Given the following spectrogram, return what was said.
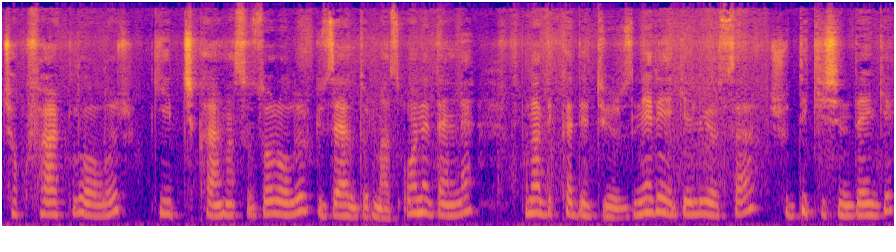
çok farklı olur. Giyip çıkarması zor olur, güzel durmaz. O nedenle buna dikkat ediyoruz. Nereye geliyorsa şu dikişin dengi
